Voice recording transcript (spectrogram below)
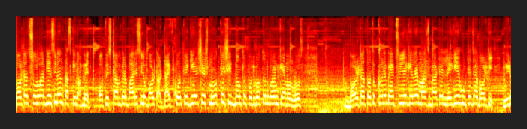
বলটা সোলোয়ার দিয়েছিলেন তাসকিন আহমেদ। অফিস স্টাম্পের বাইরে ছিল বলটা। ডাইভ করতে গিয়ে শেষ মুহূর্তে সিদ্ধান্ত পরিবর্তন করেন কেমন রোজ। বলটা ততক্ষণে ব্যাট ছুঁয়ে গেলে মাঝ ব্যাটে লেগে উঠে যায় বলটি। মিড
